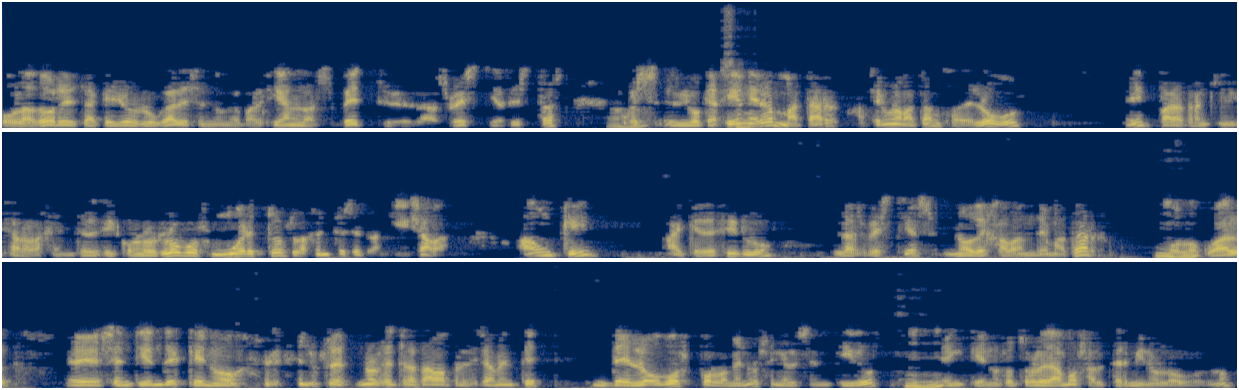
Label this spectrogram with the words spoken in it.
pobladores de aquellos lugares en donde aparecían las, las bestias estas, pues lo que hacían era matar, hacer una matanza de lobos ¿eh? para tranquilizar a la gente. Es decir, con los lobos muertos la gente se tranquilizaba. Aunque, hay que decirlo, las bestias no dejaban de matar. Por lo cual, eh, se entiende que no, no, se, trataba precisamente de lobos, por lo menos en el sentido en que nosotros le damos al término lobos. ¿no?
